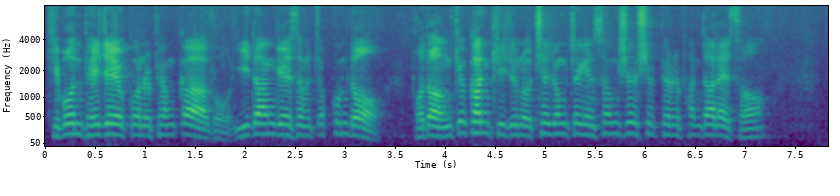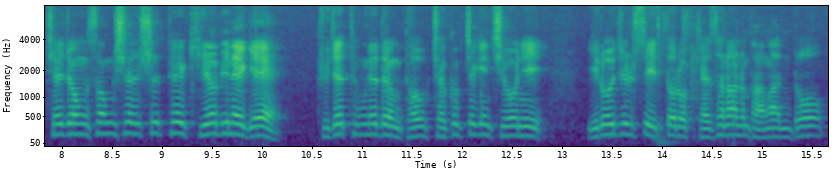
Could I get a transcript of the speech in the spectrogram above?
기본 배제 요건을 평가하고 2단계에서는 조금 더 보다 엄격한 기준으로 최종적인 성실 실패를 판단해서 최종 성실 실패 기업인에게 규제 특례 등 더욱 적극적인 지원이 이루어질 수 있도록 개선하는 방안도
